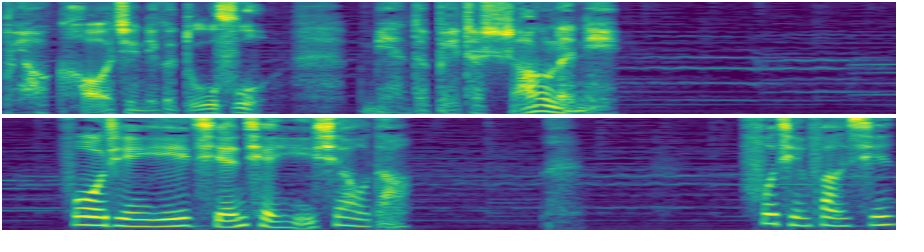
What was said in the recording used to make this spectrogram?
不要靠近那个毒妇，免得被他伤了你。傅锦仪浅浅一笑，道：“父亲放心，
